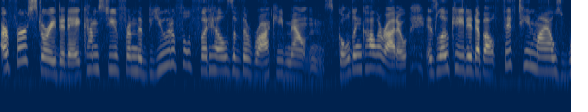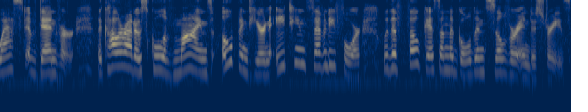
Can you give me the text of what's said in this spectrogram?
Our first story today comes to you from the beautiful foothills of the Rocky Mountains. Golden, Colorado is located about 15 miles west of Denver. The Colorado School of Mines opened here in 1874 with a focus on the gold and silver industries.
